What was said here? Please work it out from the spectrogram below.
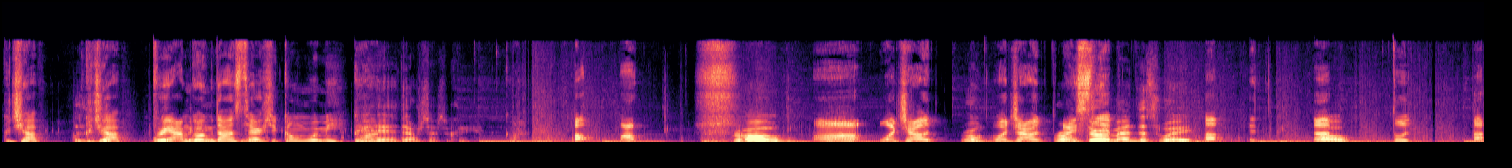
Good job. Good job. Bria, I'm going downstairs. You coming with me? Come Yeah, on. yeah, there's, there's, okay. Come on. Oh, oh, Bro, oh. Watch out. Wrong- Watch out. I wrong turn, slipped. man, this way. Uh, it, uh, Oh. Told, uh,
